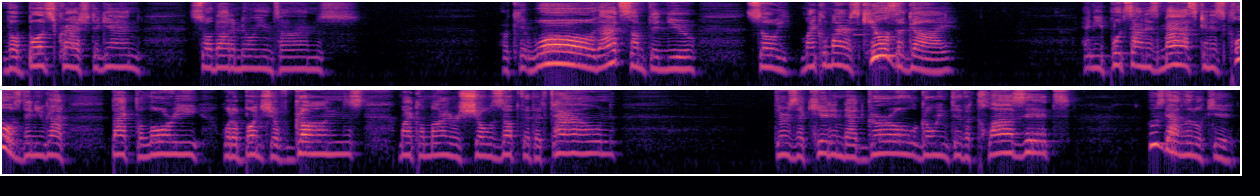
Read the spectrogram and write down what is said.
The bus crashed again. Saw that a million times. Okay, whoa, that's something new. So Michael Myers kills a guy and he puts on his mask and his clothes. Then you got back to Laurie with a bunch of guns. Michael Myers shows up to the town. There's a kid and that girl going to the closet. Who's that little kid?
